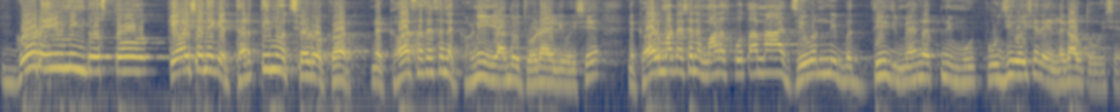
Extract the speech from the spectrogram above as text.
ગુડ ઇવનિંગ દોસ્તો કહેવાય છે ને કે ધરતીનો છેડો ઘર. ને ઘર સાથે છે ને ઘણી યાદો જોડાયેલી હોય છે. ને ઘર માટે છે ને માણસ પોતાના જીવનની બધી જ મહેનતની પૂંજી હોય છે ને એ લગાવતો હોય છે.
